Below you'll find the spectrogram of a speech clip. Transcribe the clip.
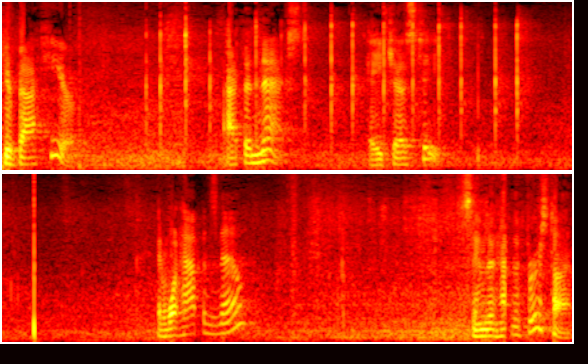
you're back here at the next HST. And what happens now? Same that happened the first time.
